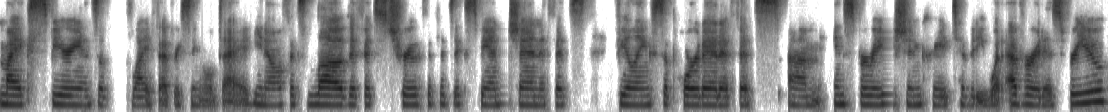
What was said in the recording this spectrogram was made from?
my experience of life every single day you know if it's love if it's truth if it's expansion if it's feeling supported if it's um, inspiration creativity whatever it is for you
